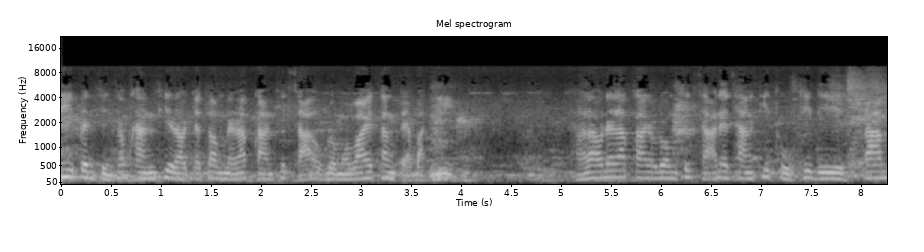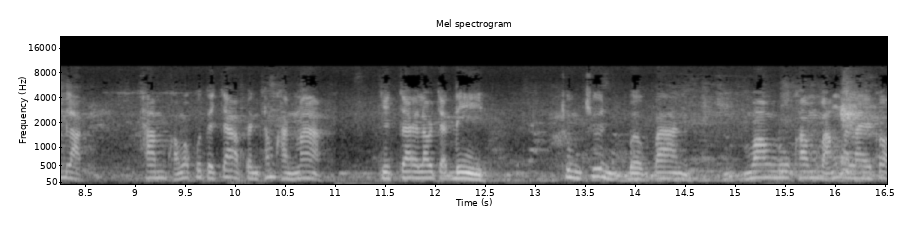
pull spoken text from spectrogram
นี่เป็นสิ่งสำคัญที่เราจะต้องได้รับการศึกษาอบรมเอาไว้ตั้งแต่บัดนี้ถ้าเราได้รับการอบรมศึกษาในทางที่ถูกที่ดีตามหลักธรรมของพระพุทธเจ้าเป็นสำคัญมาก จิตใจเราจะดีชุ่มชื่นเบิกบาน มองดูความหวังอะไรก็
